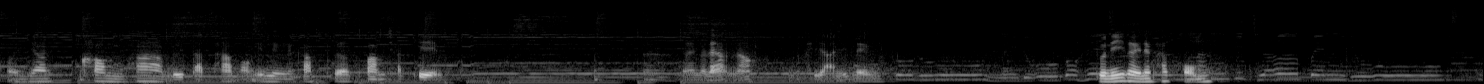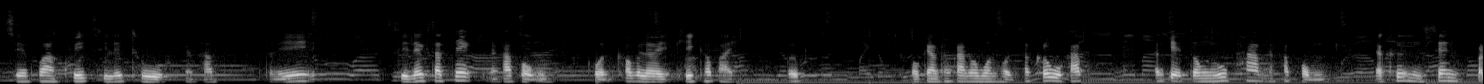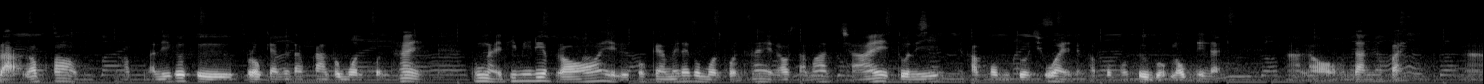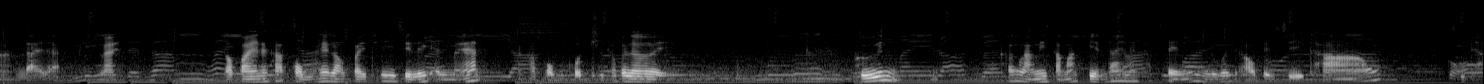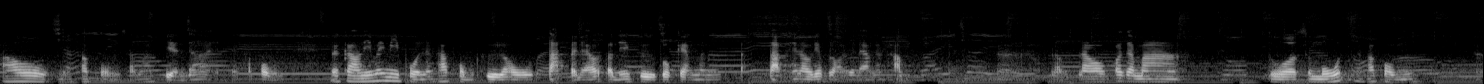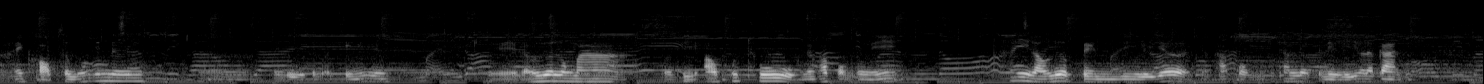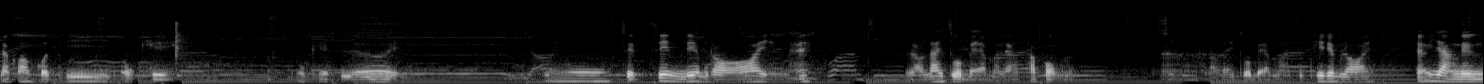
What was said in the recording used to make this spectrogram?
ขออนุญาตคล่อมภาพหรือตัดภาพออกนิดนึงนะครับ เพื่อความชัดเจนได้มาแล้วเนาะขยายนิดนึง ตัวนี้เลยนะครับผม เรียกว่า Quick Select Tool นะครับตัวนี้ Select Subject นะครับผมกดเข้าไปเลยคลิกเข้าไปปุ๊บโปรแกรมทำการประมวลผลสักครู่ครับ สังเกตตรงรูปภาพนะครับผมจะขึ้นเส้นประรอบๆครับอันนี้ก็คือโปรแกรมจะทำการประมวลผลให้ ตรงไหนที่ไม่เรียบร้อย หรือโปรแกรมไม่ได้ประมวลผลให้ เราสามารถใช้ตัวนี้นะครับผมตัวช่วยนะครับผมก็คือบวกลบนี่แหละเราดันเข้าไป ได้แล้วนไหมต่อไปนะครับผมให้เราไปที่ select and match นะครับผมกดคลิกเข้าไปเลย พื้นข้างหลังนี้สามารถเปลี่ยนได้นะครับเป็นหรือว่าจะเอาเป็นสีขาวสีเทานะครับผมสามารถเปลี่ยนได้นะครับผมแบ็กกราวนี้ไม่มีผลนะครับ ผมคือเราตัดไปแล้ว ตอนนี้คือโปรแกรมมันตัดให้เราเรียบร้อยไปแล้วนะครับเราเราก็จะมาตัวสมูทนะครับผม ให้ขอบสมูทนิดนึงให้ดูเสมือนจริงนิดนึงโอเคแล้วเลื่อนลงมาตัวที่ output to นะครับผมตรงนี้ ให้เราเลือกเป็น new layer นะครับผมท่านเลือกเป็น new layer แล้วกัน แล้วก็กดที่โอเคโอเคเลยเสร็จสิ้นเรียบร้อยเห็นไหมเราได้ตัวแบบมาแล้วครับผมเราได้ตัวแบบมาเป็นที่เรียบร้อย แล้วอย่างหนึ่ง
